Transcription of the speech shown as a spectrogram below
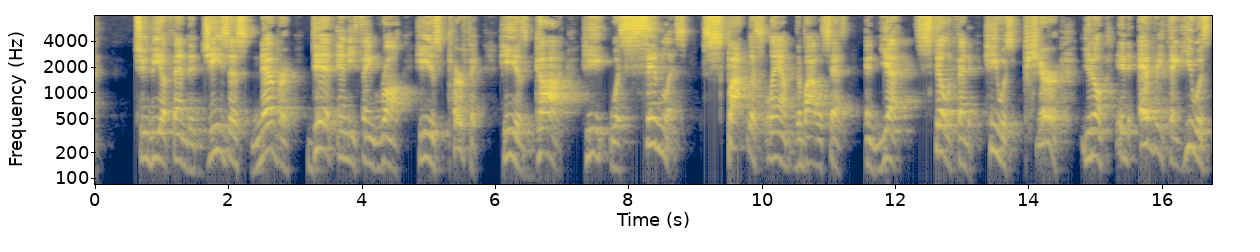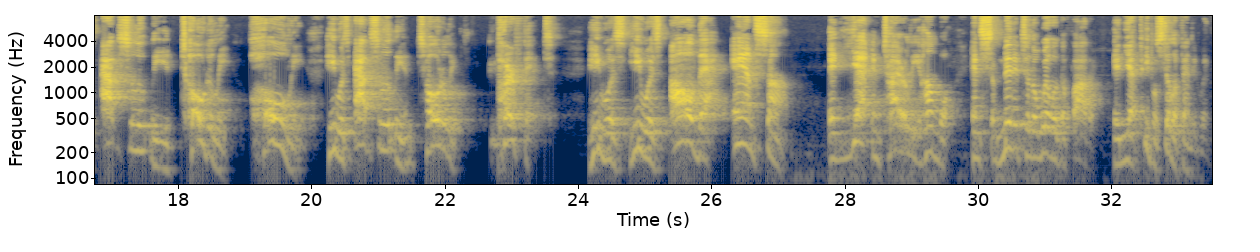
to be offended. Jesus never did anything wrong. He is perfect. He is god he was sinless, spotless lamb, the Bible says, and yet still offended. He was pure, you know, in everything. He was absolutely and totally holy. He was absolutely and totally perfect. He was, he was all that and some, and yet entirely humble and submitted to the will of the Father. And yet people still offended with him.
